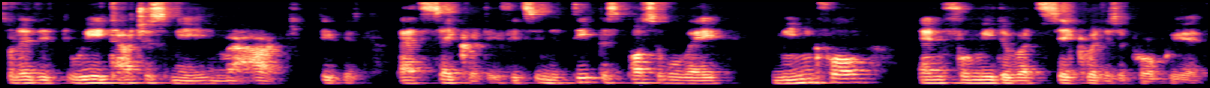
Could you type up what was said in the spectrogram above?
So that it really touches me in my heart deepest. That's sacred. If it's in the deepest possible way meaningful, then for me the word sacred is appropriate.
